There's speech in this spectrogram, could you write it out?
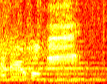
Hello, Hoggy.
